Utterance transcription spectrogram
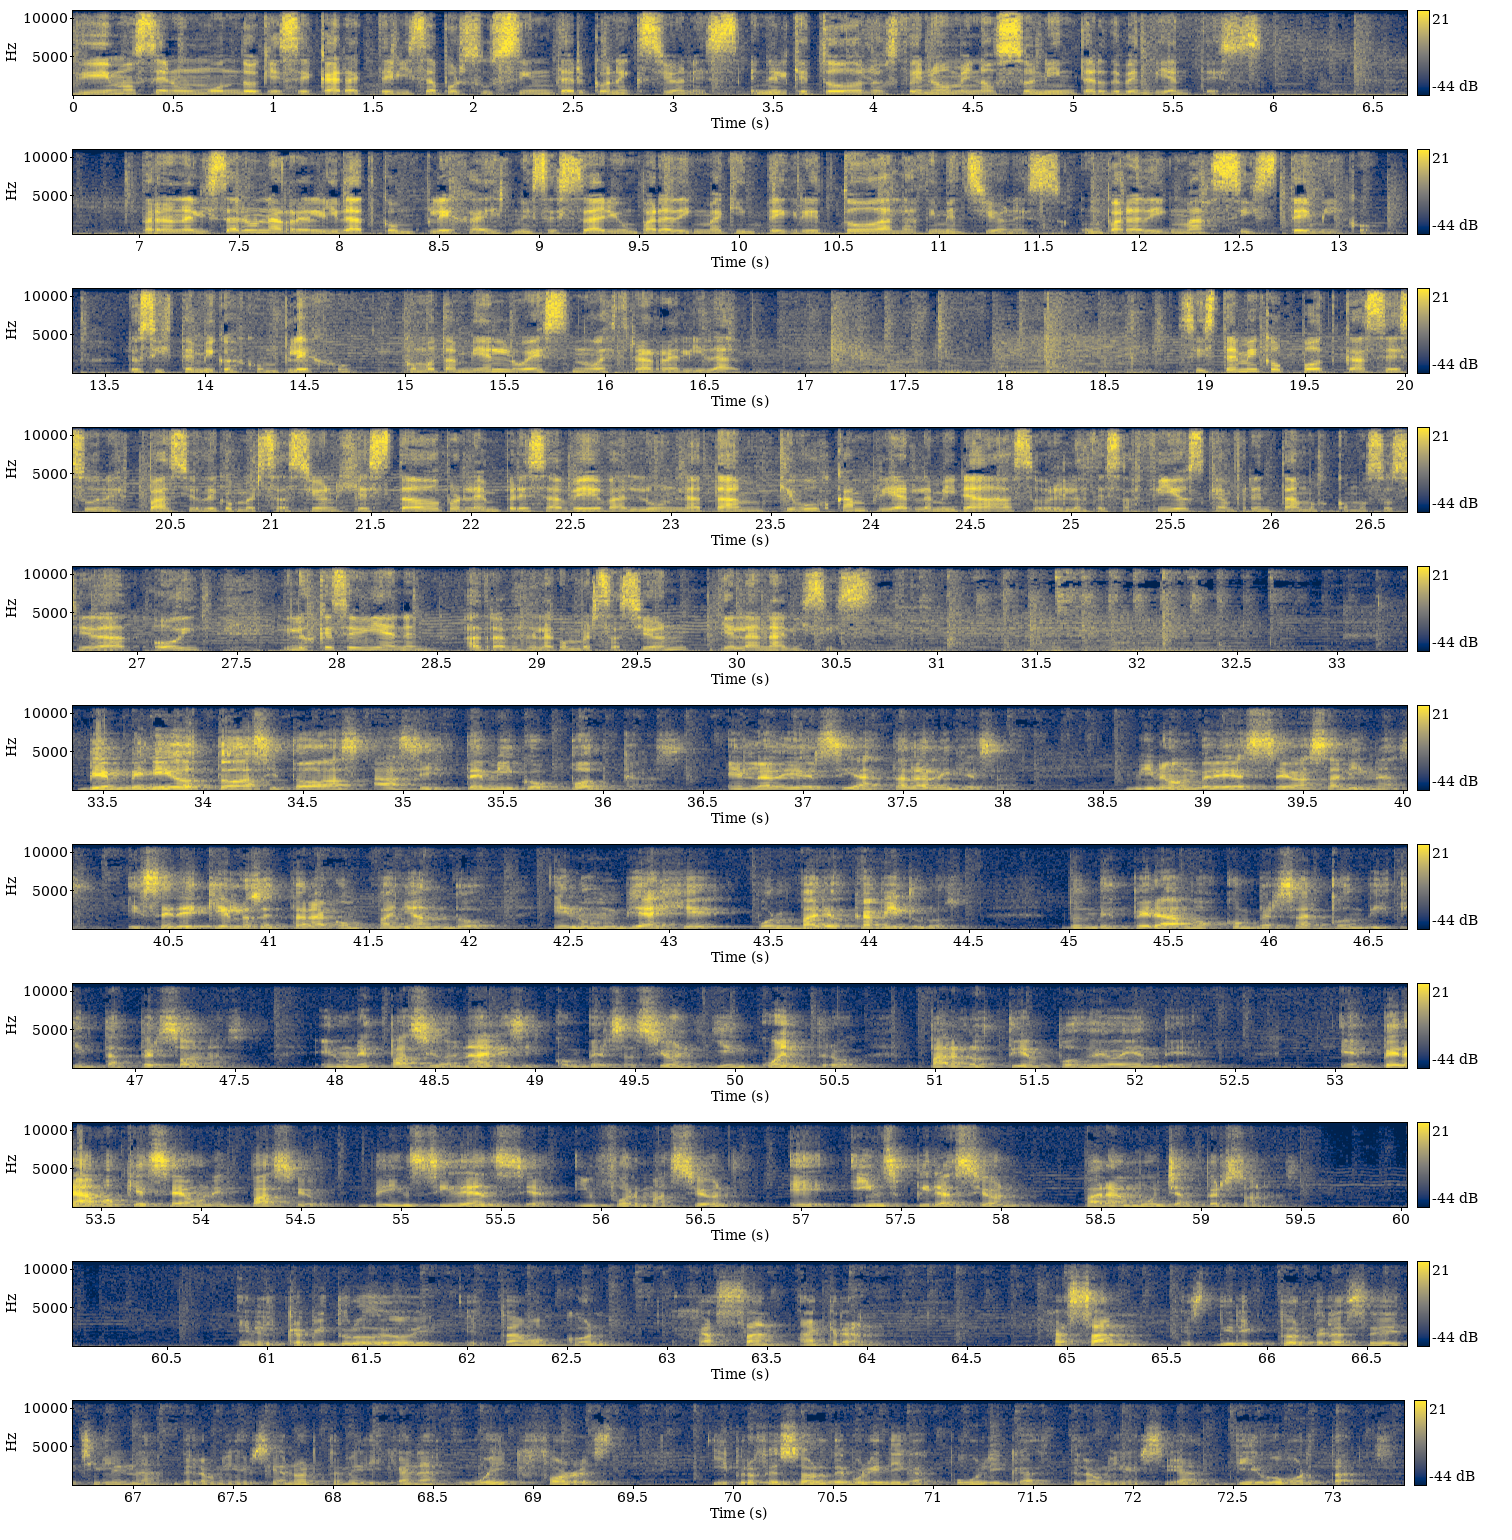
Vivimos en un mundo que se caracteriza por sus interconexiones, en el que todos los fenómenos son interdependientes. Para analizar una realidad compleja es necesario un paradigma que integre todas las dimensiones, un paradigma sistémico. Lo sistémico es complejo, como también lo es nuestra realidad. Sistémico Podcast es un espacio de conversación gestado por la empresa B Balloon Latam que busca ampliar la mirada sobre los desafíos que enfrentamos como sociedad hoy y los que se vienen a través de la conversación y el análisis. Bienvenidos todas y todas a Sistémico Podcast. En la diversidad está la riqueza. Mi nombre es Seba Salinas y seré quien los estará acompañando en un viaje por varios capítulos, donde esperamos conversar con distintas personas en un espacio de análisis, conversación y encuentro para los tiempos de hoy en día. Esperamos que sea un espacio de incidencia, información e inspiración para muchas personas. En el capítulo de hoy estamos con Hassan Akran. Hassan es director de la sede chilena de la Universidad Norteamericana Wake Forest y profesor de políticas públicas de la Universidad Diego Portales.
